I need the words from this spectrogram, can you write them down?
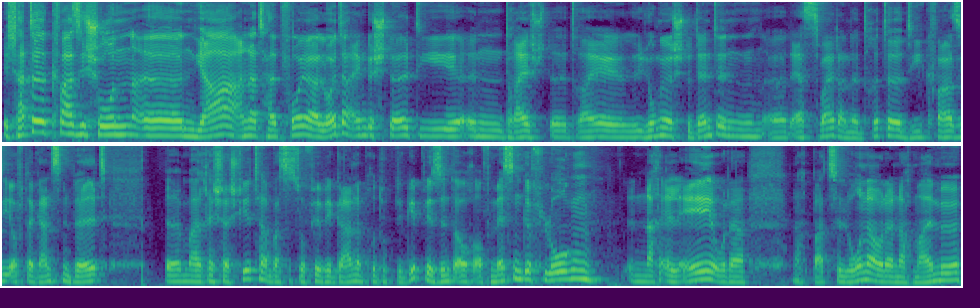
Ich hatte quasi schon äh, ein Jahr, anderthalb vorher Leute eingestellt, die in drei, äh, drei junge Studentinnen, äh, erst zwei, dann eine dritte, die quasi auf der ganzen Welt äh, mal recherchiert haben, was es so für vegane Produkte gibt. Wir sind auch auf Messen geflogen nach LA oder nach Barcelona oder nach Malmö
